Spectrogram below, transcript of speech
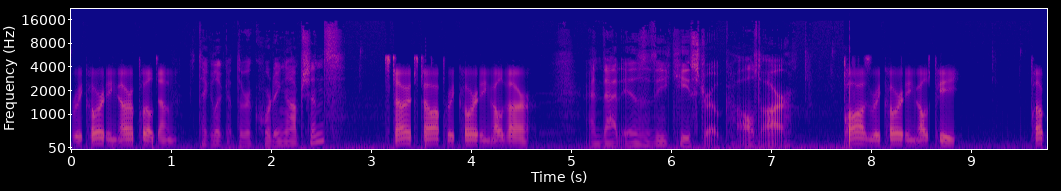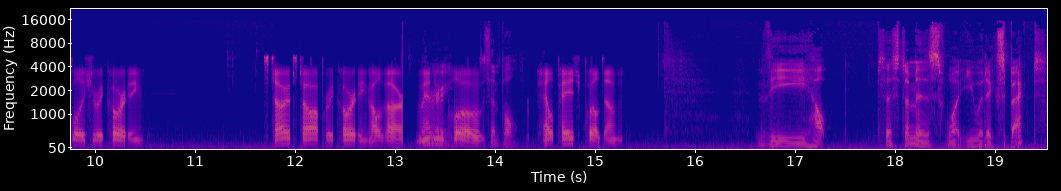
recording R Quiltum. Let's take a look at the recording options. Start stop recording Alt R. And that is the keystroke, Alt R. Pause recording Alt P. Publish recording. Start stop recording Alt R. Menu Very close. Simple. Help page Quiltum. The help system is what you would expect.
